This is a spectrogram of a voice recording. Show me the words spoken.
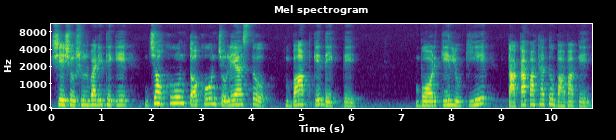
সে শ্বশুরবাড়ি থেকে যখন তখন চলে আসতো বাপকে দেখতে। বরকে লুকিয়ে টাকা পাঠাতো বাবাকে।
